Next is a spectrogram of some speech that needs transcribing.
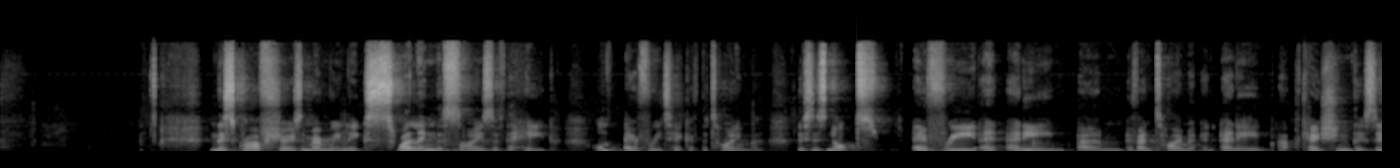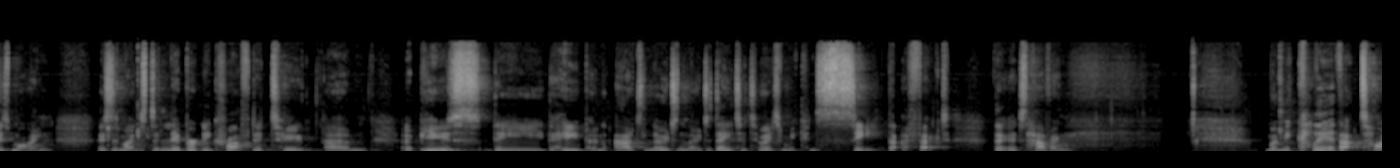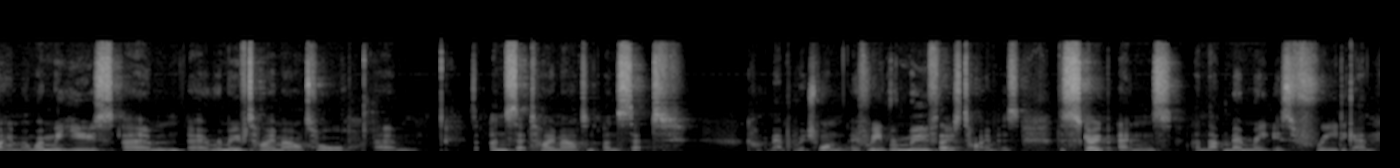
And this graph shows a memory leak swelling the size of the heap on every tick of the timer. This is not every any um, event timer in any application. This is mine. This is mine. It's deliberately crafted to um, abuse the, the heap and add loads and loads of data to it, and we can see that effect that it's having. When we clear that time, and when we use um, uh, remove timeout or um, unset timeout and unset, can't remember which one, if we remove those timers, the scope ends and that memory is freed again.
